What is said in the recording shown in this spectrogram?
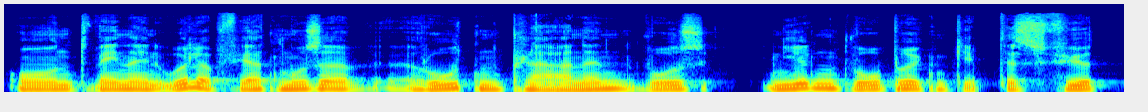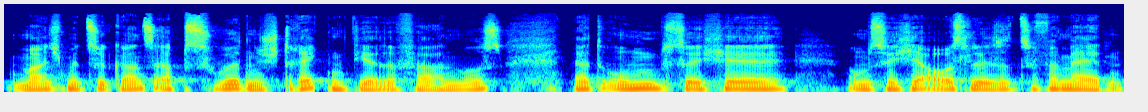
Und wenn er in Urlaub fährt, muss er Routen planen, wo es nirgendwo Brücken gibt. Das führt manchmal zu ganz absurden Strecken, die er da fahren muss, nicht, um solche, um solche Auslöser zu vermeiden.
